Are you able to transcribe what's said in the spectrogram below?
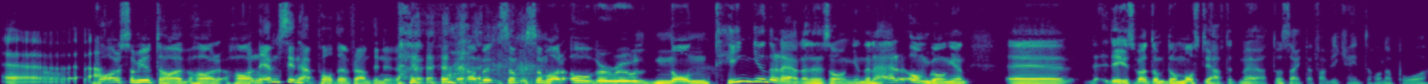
Eh, VAR som ju inte har, har, har, Har nämnts i den här podden fram till nu. ja, men som, som har overruled någonting under den här jävla säsongen. Den här omgången, eh, det det är ju som att de, de måste ju haft ett möte och sagt att fan vi kan inte hålla på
